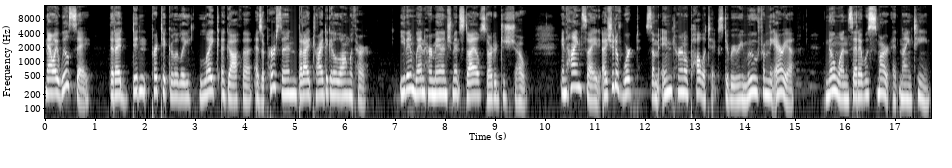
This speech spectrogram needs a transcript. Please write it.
Now, I will say that I didn't particularly like Agatha as a person, but I tried to get along with her, even when her management style started to show. In hindsight, I should have worked some internal politics to be removed from the area no one said I was smart at 19.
